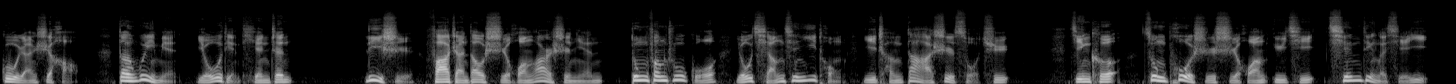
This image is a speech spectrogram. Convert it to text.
固然是好，但未免有点天真。历史发展到始皇二十年，东方诸国由强亲一统已成大势所趋。荆轲纵迫使始皇与其签订了协议，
